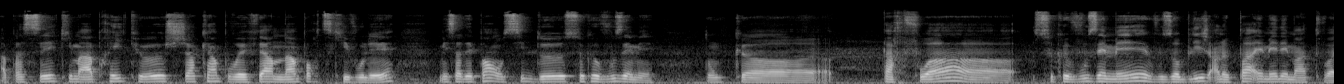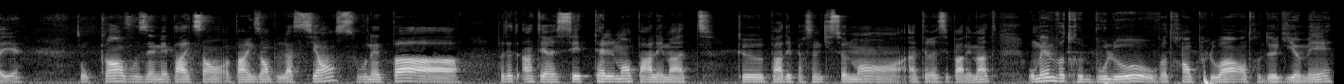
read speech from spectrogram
à passer qui m'a appris que chacun pouvait faire n'importe ce qu'il voulait, mais ça dépend aussi de ce que vous aimez. Donc, euh, parfois, euh, ce que vous aimez vous oblige à ne pas aimer les maths, voyez. Donc, quand vous aimez par exemple, par exemple la science, vous n'êtes pas euh, peut-être intéressé tellement par les maths par des personnes qui seulement sont intéressées par les maths, ou même votre boulot ou votre emploi, entre deux guillemets,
